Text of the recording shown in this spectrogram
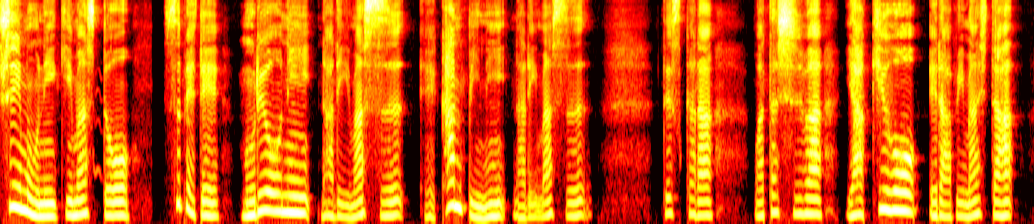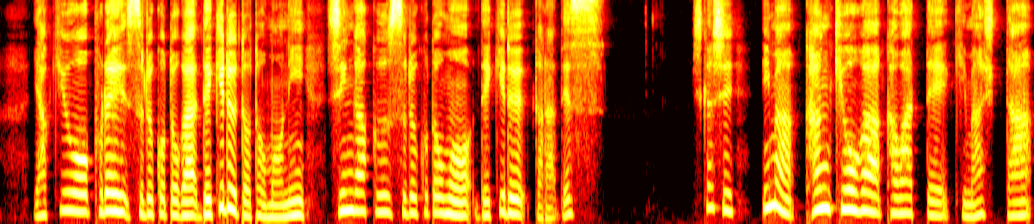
チームに行きますとすべて無料になります。完備になります。ですから私は野球を選びました。野球をプレイすることができるとともに進学することもできるからです。しかし今環境が変わってきました。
